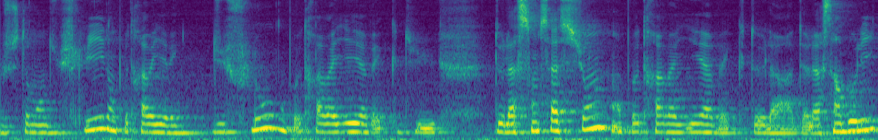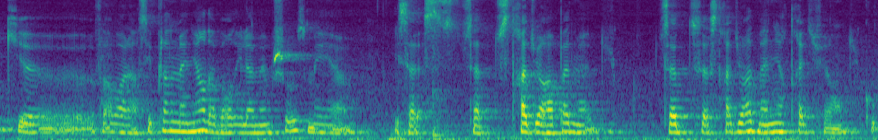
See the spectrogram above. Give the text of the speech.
justement du fluide, on peut travailler avec du flou, on peut travailler avec du, de la sensation, on peut travailler avec de la, de la symbolique. Euh, enfin voilà, c'est plein de manières d'aborder la même chose, mais et ça, ça se traduira pas de ça, ça, se traduira de manière très différente du coup.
